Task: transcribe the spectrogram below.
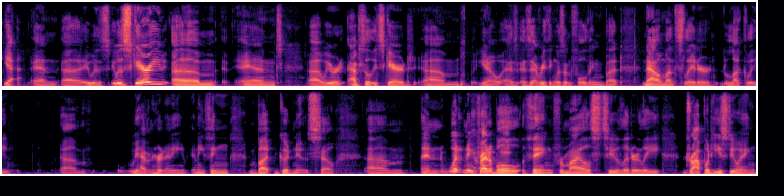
yeah, and uh, it was it was scary, um, and uh, we were absolutely scared, um, you know, as as everything was unfolding. But now, months later, luckily, um, we haven't heard any anything but good news. So, um, and what an incredible thing for Miles to literally drop what he's doing,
